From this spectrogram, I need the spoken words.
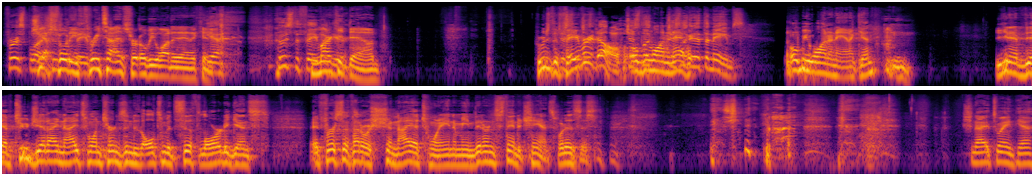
First blush. Jeff's who's the voting three times for Obi Wan and Anakin. Yeah. Who's the favorite? Mark here? it down. Who's the Just- favorite? Just, oh, just, Obi Wan and just looking at the names. Obi Wan and Anakin. you can have, you have two Jedi Knights. One turns into the ultimate Sith Lord against. At first, I thought it was Shania Twain. I mean, they don't stand a chance. What is this? Shania Twain, yeah.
